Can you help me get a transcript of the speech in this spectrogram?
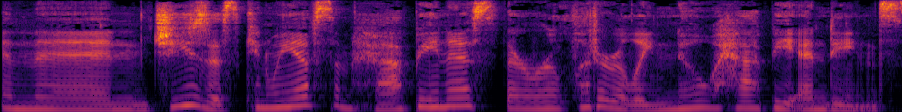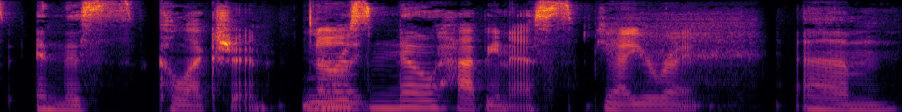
And then, Jesus, can we have some happiness? There were literally no happy endings in this collection. There No, was no happiness. Yeah, you're right. Um,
